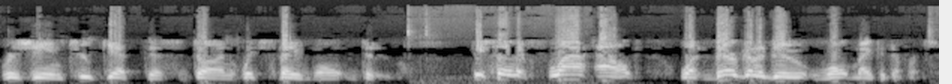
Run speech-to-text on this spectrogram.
regime to get this done, which they won't do. He's saying it flat out, what they're going to do won't make a difference.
